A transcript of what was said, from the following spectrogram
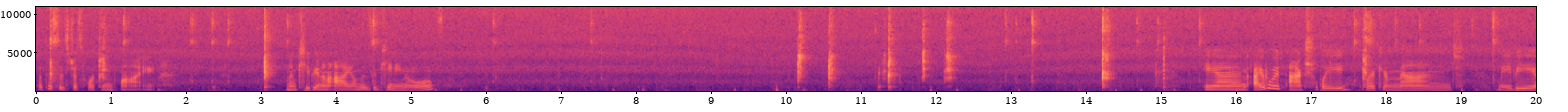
but this is just working fine. And I'm keeping an eye on the zucchini noodles. And I would actually recommend maybe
